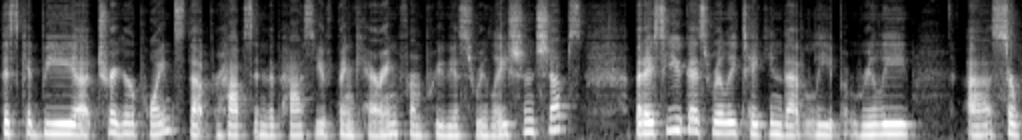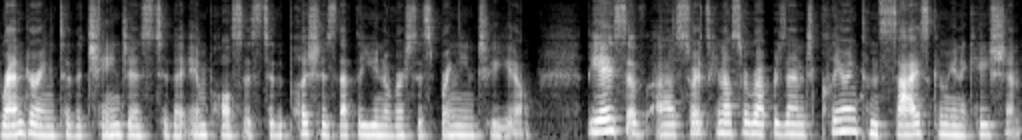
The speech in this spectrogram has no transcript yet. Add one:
This could be uh, trigger points that perhaps in the past you've been carrying from previous relationships. But I see you guys really taking that leap, really uh, surrendering to the changes, to the impulses, to the pushes that the universe is bringing to you. The Ace of uh, Swords can also represent clear and concise communication.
